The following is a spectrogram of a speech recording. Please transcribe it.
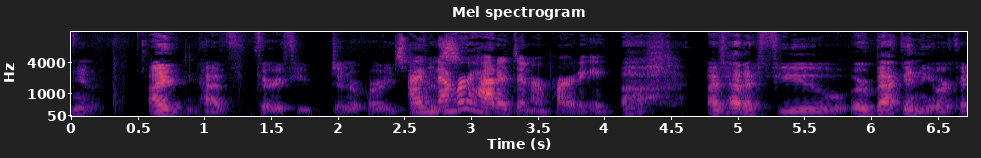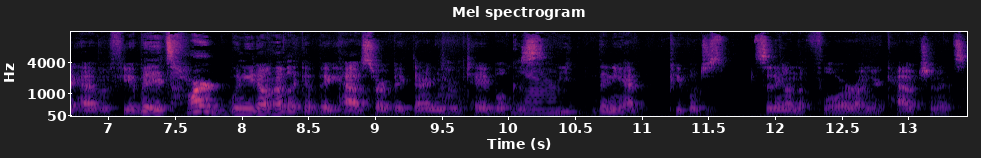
you know, I have very few dinner parties. I've because, never had a dinner party. Uh, I've had a few, or back in New York, I'd have a few. But it's hard when you don't have like a big house or a big dining room table because Yeah. then you have people just sitting on the floor or on your couch, and it's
